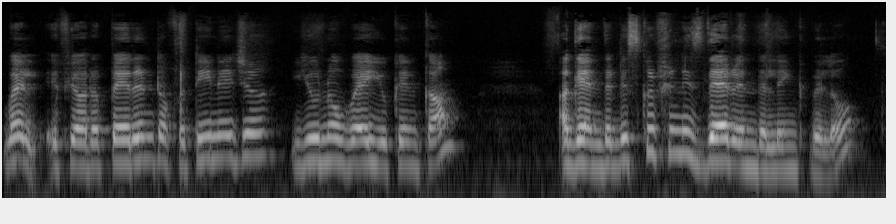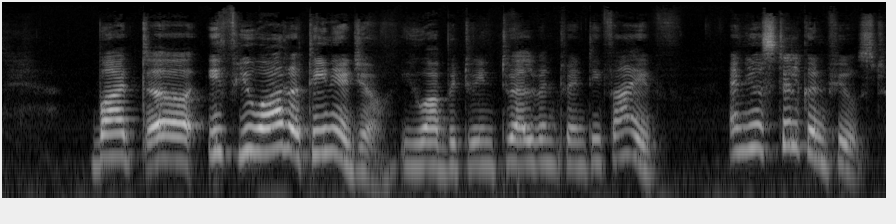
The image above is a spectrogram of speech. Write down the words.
well, if you're a parent of a teenager, you know where you can come. Again, the description is there in the link below. But uh, if you are a teenager, you are between 12 and 25, and you're still confused,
